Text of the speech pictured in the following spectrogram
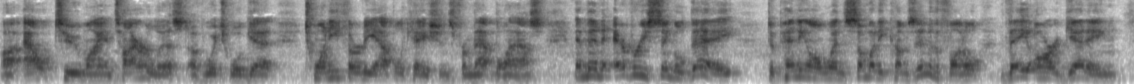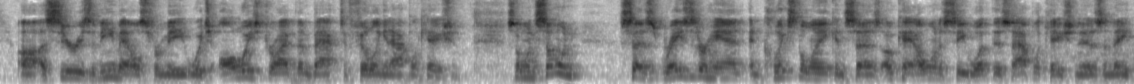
out to my entire list, of which we'll get 20, 30 applications from that blast. And then every single day, depending on when somebody comes into the funnel, they are getting uh, a series of emails from me, which always drive them back to filling an application. So when someone says raises their hand and clicks the link and says, "Okay, I want to see what this application is," and they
